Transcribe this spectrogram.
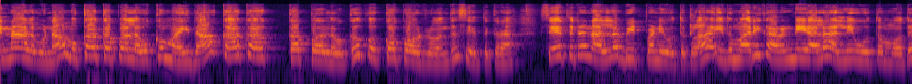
என்ன அளவுனா முக்கால் கப் அளவுக்கு மைதா காக்கா கப் அளவுக்கு கொக்கோ பவுட்ரு வந்து சேர்த்துக்கிறேன். சேர்த்துட்டு நல்லா பீட் பண்ணி ஊற்றுக்கலாம் இது மாதிரி கரண்டியால் அள்ளி ஊற்றும் போது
